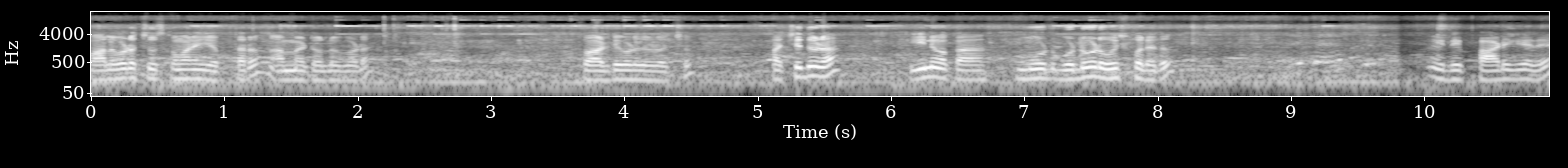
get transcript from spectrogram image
వాళ్ళు కూడా చూసుకోమని చెప్తారు అమ్మేటోళ్ళు కూడా. క్వాలిటీ కూడా చూడవచ్చు పచ్చి దూడ? ఈయన ఒక మూడు బొడ్డు కూడా ఊసిపోలేదు ఇది పాడిగేదే.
